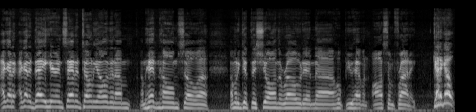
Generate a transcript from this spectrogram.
I got a, I got a day here in San Antonio, and then I'm I'm heading home. So uh, I'm gonna get this show on the road, and uh, I uh, hope you have an awesome Friday. Gotta go.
